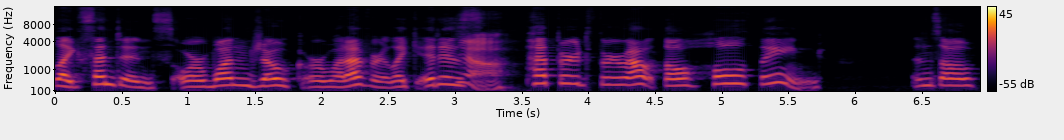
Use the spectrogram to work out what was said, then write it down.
like sentence or one joke or whatever. Like it is Yeah. peppered throughout the whole thing. And so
